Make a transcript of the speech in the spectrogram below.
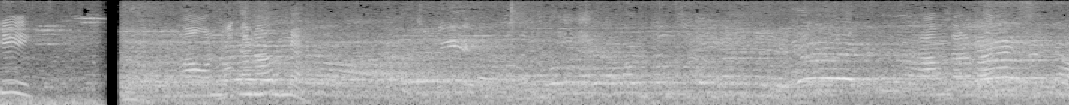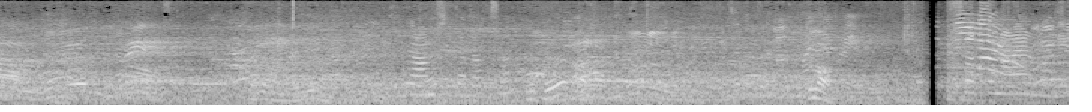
কি মা অন্নপূর্ণা রাম দরবার রাম সীতা দর্শন সত্যনারায়ণ মন্দির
